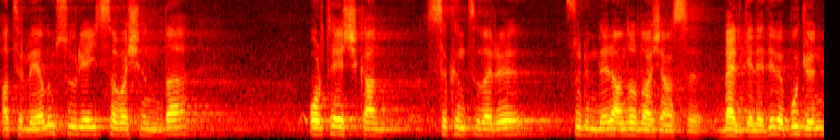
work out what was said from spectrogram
hatırlayalım. Suriye İç Savaşı'nda ortaya çıkan sıkıntıları, zulümleri Anadolu Ajansı belgeledi ve bugün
